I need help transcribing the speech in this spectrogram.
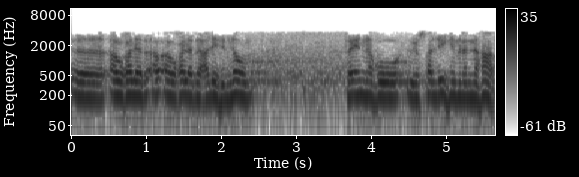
آه، أو غلب أو غلب عليه النوم فإنه يصليه من النهار.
